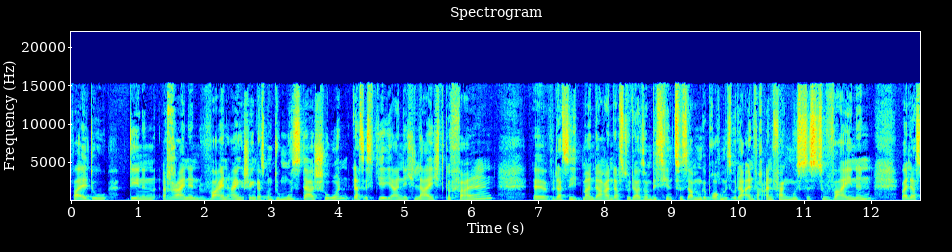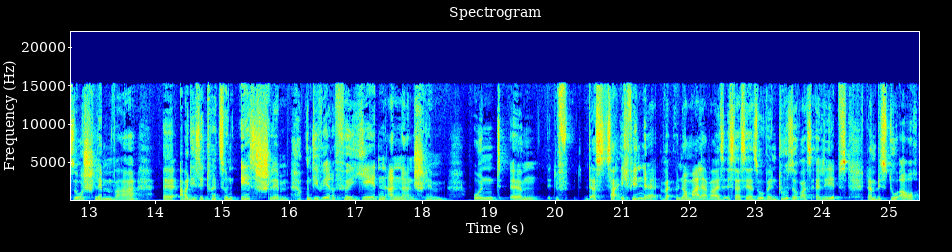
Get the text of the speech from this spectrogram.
weil du denen reinen Wein eingeschenkt hast und du musst da schon, das ist dir ja nicht leicht gefallen, äh, das sieht man daran, dass du da so ein bisschen zusammengebrochen bist oder einfach anfangen musstest zu weinen, weil das so schlimm war. Äh, aber die Situation ist schlimm und die wäre für jeden anderen schlimm. Und ähm, das, ich finde, normalerweise ist das ja so, wenn du sowas erlebst, dann bist du auch,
